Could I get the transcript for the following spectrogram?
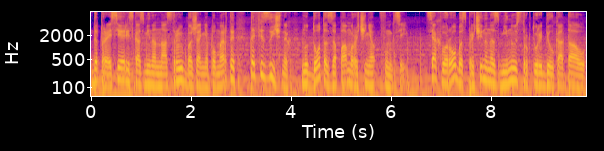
депресія, різка зміна настрою, бажання померти та фізичних нудота запаморочення функцій. Ця хвороба спричинена зміною структури білка тау.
